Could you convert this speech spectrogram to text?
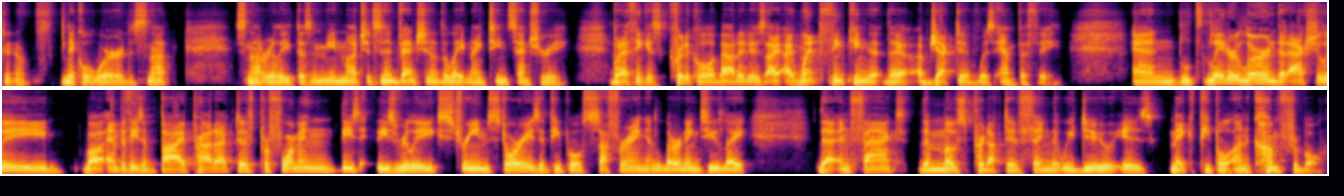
you know, nickel word. It's not, it's not really, doesn't mean much. It's an invention of the late 19th century. What I think is critical about it is I, I went thinking that the objective was empathy and later learned that actually well empathy is a byproduct of performing these these really extreme stories of people suffering and learning too late that in fact the most productive thing that we do is make people uncomfortable.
